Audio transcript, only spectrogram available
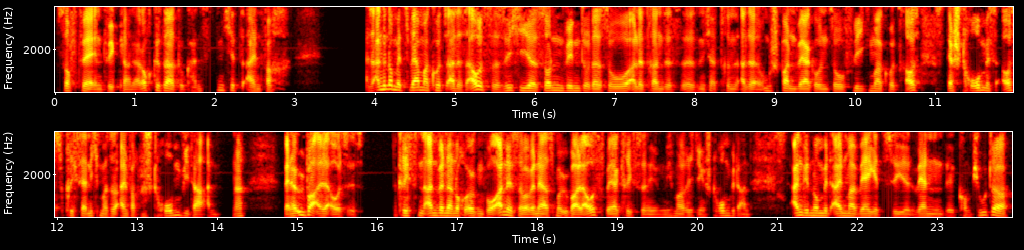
Softwareentwickler. Der hat auch gesagt, du kannst nicht jetzt einfach, also angenommen, jetzt wäre mal kurz alles aus, was ich hier, Sonnenwind oder so, alle Transis, äh, nicht alle Umspannwerke und so fliegen mal kurz raus. Der Strom ist aus, du kriegst ja nicht mal so einfach einen Strom wieder an, ne? Wenn er überall aus ist. Du kriegst einen an, wenn er noch irgendwo an ist, aber wenn er erstmal überall aus wäre, kriegst du nicht, nicht mal richtigen Strom wieder an. Angenommen mit einmal wäre jetzt wäre ein Computer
